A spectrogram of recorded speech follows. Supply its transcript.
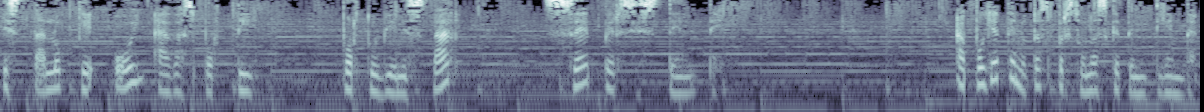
está lo que hoy hagas por ti, por tu bienestar. Sé persistente. Apóyate en otras personas que te entiendan,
